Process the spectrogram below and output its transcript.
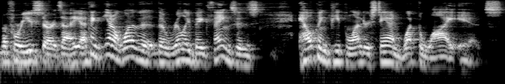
before you start, Zahi, I think you know one of the the really big things is helping people understand what the why is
